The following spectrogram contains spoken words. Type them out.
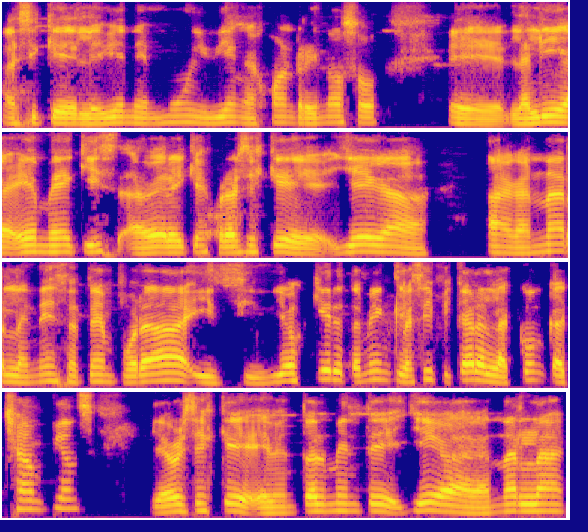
así que le viene muy bien a Juan Reynoso eh, la Liga MX. A ver, hay que esperar si es que llega a ganarla en esta temporada y si Dios quiere también clasificar a la Conca Champions y a ver si es que eventualmente llega a ganarla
